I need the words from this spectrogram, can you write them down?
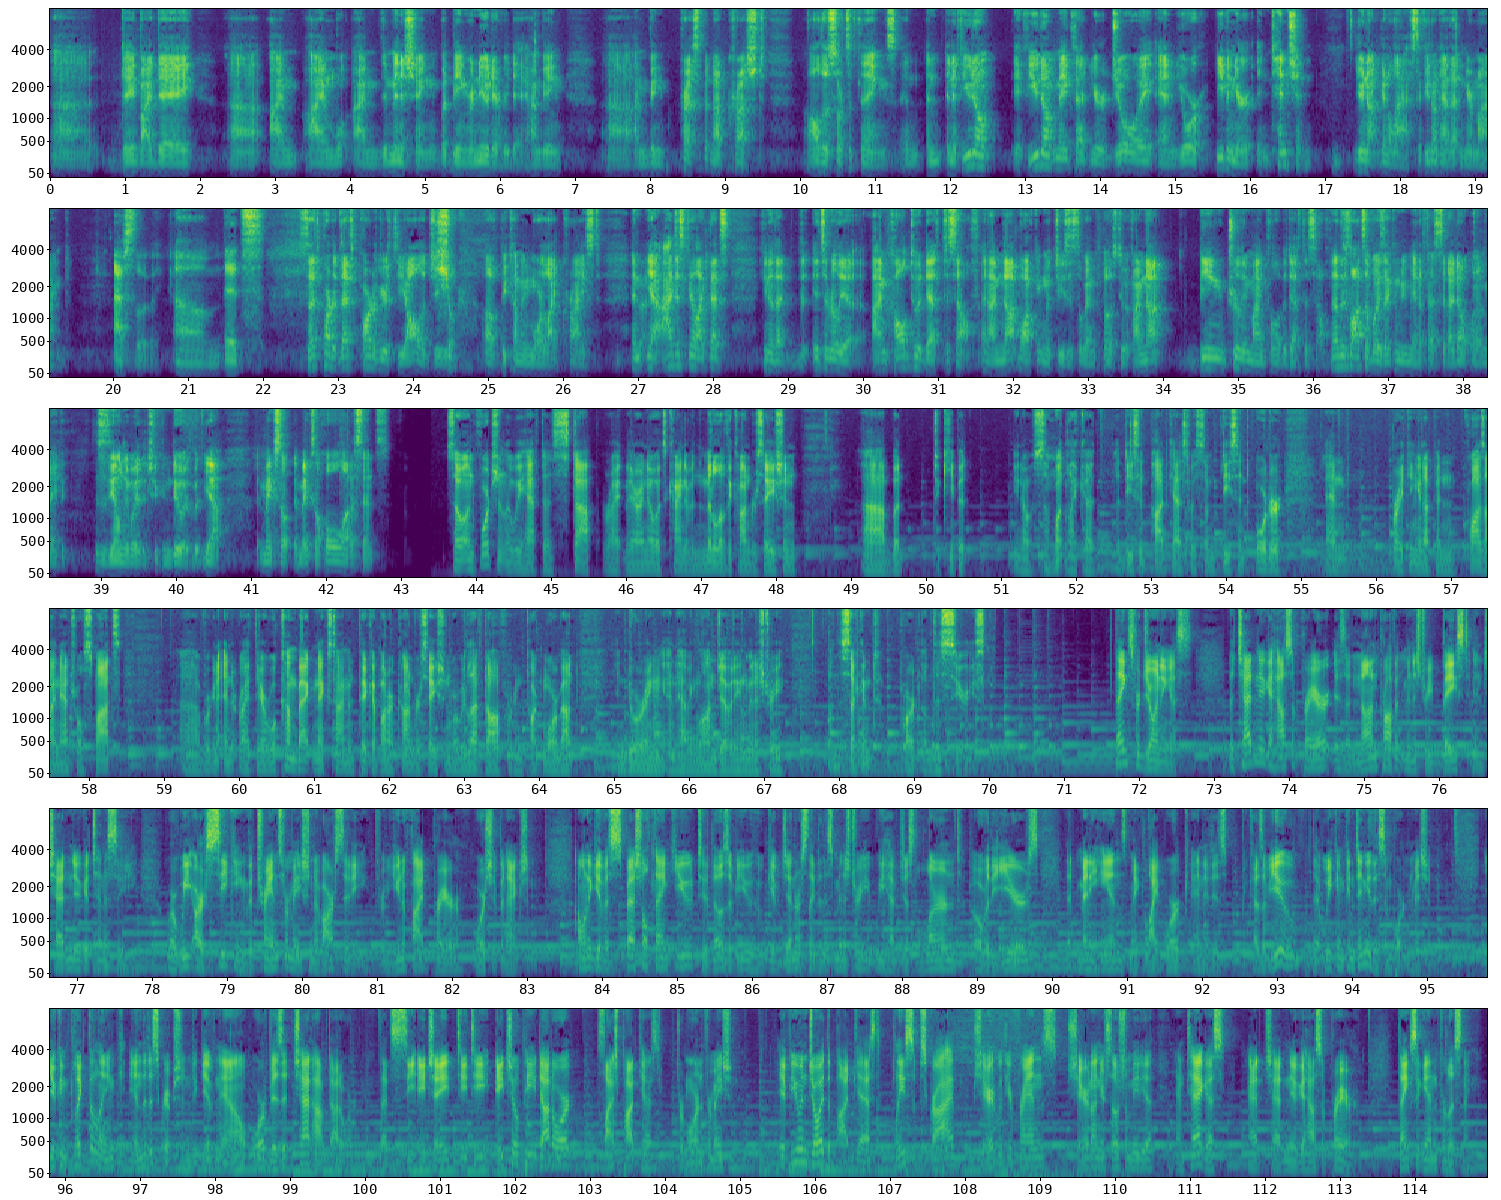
uh, day by day, uh, I'm I'm I'm diminishing, but being renewed every day. I'm being uh, I'm being pressed but not crushed, all those sorts of things. And, and, and if you don't, if you don't make that your joy and your, even your intention, you're not going to last if you don't have that in your mind. Absolutely. Um, it's, so that's part of, that's part of your theology Sure. of becoming more like Christ. And yeah, I just feel like that's, you know, that it's a really, a, I'm called to a death to self and I'm not walking with Jesus the way I'm supposed to if I'm not being truly mindful of a death to self. Now, there's lots of ways that can be manifested. I don't want to make it. This is the only way that you can do it. But yeah, it makes a, it makes a whole lot of sense. So unfortunately, we have to stop right there. I know it's kind of in the middle of the conversation, uh, but to keep it, you know, somewhat like a, a decent podcast with some decent order and breaking it up in quasi natural spots. Uh, we're going to end it right there. We'll come back next time and pick up on our conversation where we left off. We're going to talk more about enduring and having longevity in ministry on the second part of this series. Thanks for joining us. The Chattanooga House of Prayer is a nonprofit ministry based in Chattanooga, Tennessee, where we are seeking the transformation of our city through unified prayer, worship, and action. I want to give a special thank you to those of you who give generously to this ministry. We have just learned over the years that many hands make light work, and it is because of you that we can continue this important mission. You can click the link in the description to give now or visit chatthop.org. That's C H A T T H O P dot org slash podcast for more information. If you enjoyed the podcast, please subscribe, share it with your friends, share it on your social media, and tag us at Chattanooga House of Prayer. Thanks again for listening.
